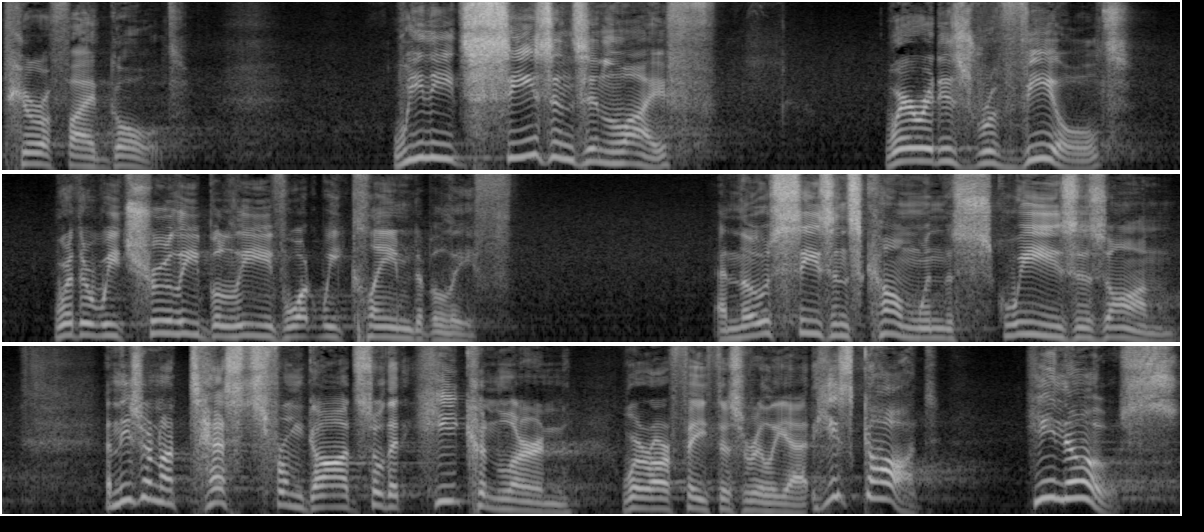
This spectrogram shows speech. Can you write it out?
purified gold. We need seasons in life where it is revealed whether we truly believe what we claim to believe. And those seasons come when the squeeze is on. And these are not tests from God so that He can learn where our faith is really at. He's God, He knows.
